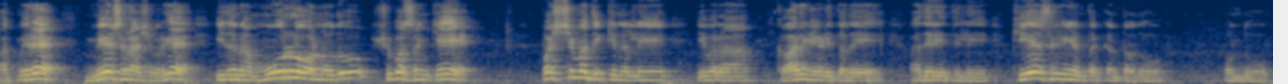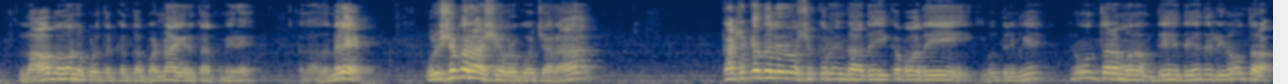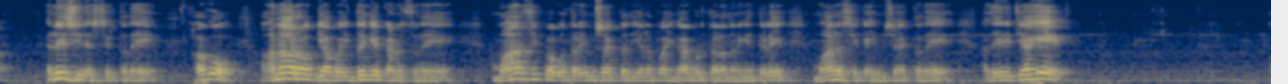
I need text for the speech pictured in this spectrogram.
ಆದ್ಮೇಲೆ ಮೇಷರಾಶಿಯವರಿಗೆ ಇದನ್ನು ಮೂರು ಅನ್ನೋದು ಶುಭ ಸಂಖ್ಯೆ. ಪಶ್ಚಿಮ ದಿಕ್ಕಿನಲ್ಲಿ ಇವರ ಕಾರ್ಯಗಳು ನಡೀತದೆ. ಅದೇ ರೀತಿಯಲ್ಲಿ ಕೇಸರಿ ಅಂತಕ್ಕಂಥದ್ದು ಒಂದು ಲಾಭವನ್ನು ಕೊಡ್ತಕ್ಕಂಥ ಬಣ್ಣ ಆಗಿರುತ್ತೆ ಆದ್ಮೇಲೆ. ಅದಾದ ಮೇಲೆ ವೃಷಭ ರಾಶಿಯವರ ಗೋಚಾರ. ಕಟಕದಲ್ಲಿರುವ ಶುಕ್ರನಿಂದ ದೈಹಿಕ ಬಾಧೆ. ಇವತ್ತು ನಿಮಗೆ ಏನೋ ಮನ, ದೇಹ ದೇಹದಲ್ಲಿ ಏನೋ ಒಂಥರ ಅನೇಸಿನೆಸ್ ಇರ್ತದೆ. ಹಾಗೂ ಅನಾರೋಗ್ಯ ಇದ್ದಂಗೆ ಕಾಣಿಸ್ತದೆ. ಮಾನಸಿಕವಾಗಿ ಒಂಥರ ಹಿಂಸೆ ಆಗ್ತದೆ. ಏನಪ್ಪ, ಹಿಂಗಾಗ್ಬಿಡ್ತಲ್ಲ ನನಗೆ ಅಂತೇಳಿ ಮಾನಸಿಕ ಹಿಂಸೆ ಆಗ್ತದೆ. ಅದೇ ರೀತಿಯಾಗಿ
